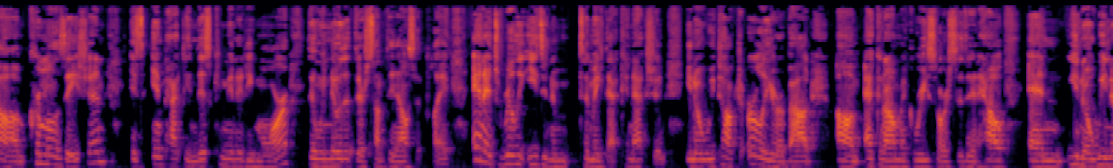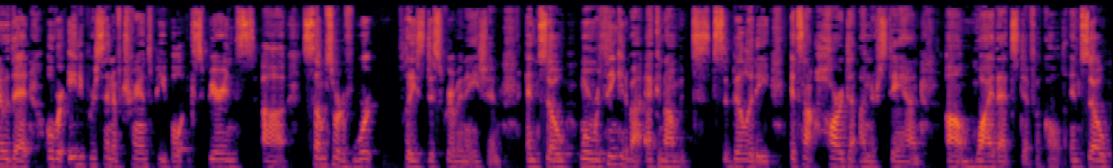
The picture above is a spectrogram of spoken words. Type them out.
um, criminalization is impacting this community more, then we know that there's something else at play. And it's really easy to, to make that connection. You know, we talked earlier about um, economic resources and how and, you know, we know that over 80% of trans people experience uh, some sort of workplace discrimination. And so when we're thinking about economic stability, it's not hard to understand um, why that's difficult. And so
